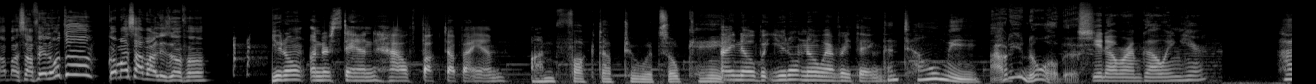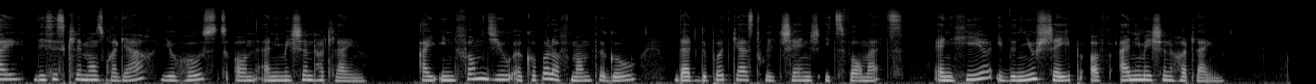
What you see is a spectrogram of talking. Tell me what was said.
Ah bah ça fait longtemps. Comment ça va les enfants? You don't understand how fucked up I am. I'm fucked up too. It's okay. I know, but you don't know everything. Then tell me. How do you know all this? You know where I'm going here? Hi, this is Clémence Bragard, your host on Animation Hotline. I informed you a couple of months ago that the podcast will change its format, and here is the new shape of Animation Hotline.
